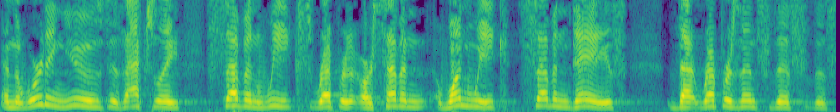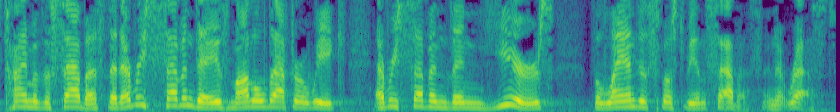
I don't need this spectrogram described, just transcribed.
and the wording used is actually seven weeks, or seven, one week, seven days, that represents this, this time of the Sabbath, that every seven days, modeled after a week, every seven then years, the land is supposed to be in Sabbath and at rest.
